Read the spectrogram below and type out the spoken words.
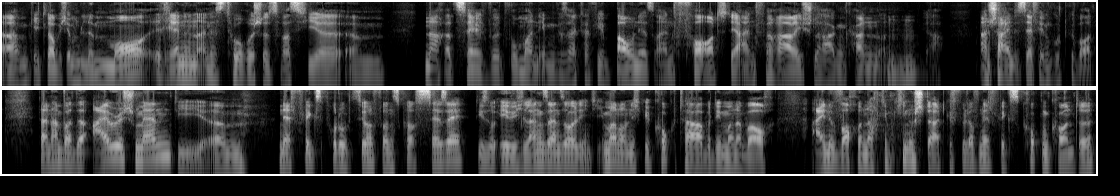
Ähm, geht, glaube ich, um Le Mans-Rennen, ein historisches, was hier ähm, nacherzählt wird, wo man eben gesagt hat, wir bauen jetzt einen Ford, der einen Ferrari schlagen kann. Und mhm. ja, anscheinend ist der Film gut geworden. Dann haben wir The Irishman, die ähm, Netflix-Produktion von Scorsese, die so ewig lang sein soll, den ich immer noch nicht geguckt habe, den man aber auch eine Woche nach dem Kinostart gefühlt auf Netflix gucken konnte.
